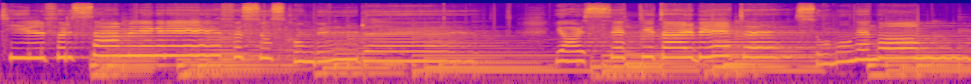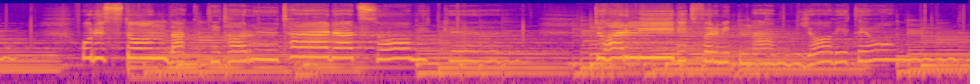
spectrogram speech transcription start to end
Till församlingen Efesus kom budet Jag har sett ditt arbete så många gång och du ståndaktigt har uthärdat så mycket Du har lidit för mitt namn, jag vet det om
